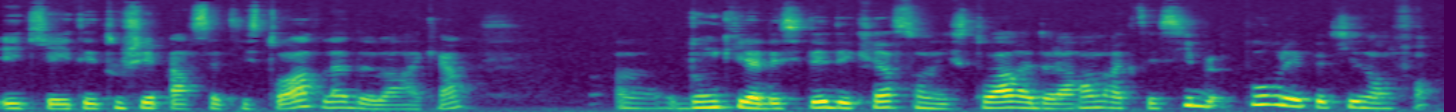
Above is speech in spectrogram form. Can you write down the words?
et qui a été touché par cette histoire-là de Baraka. Euh, donc il a décidé d'écrire son histoire et de la rendre accessible pour les petits enfants.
